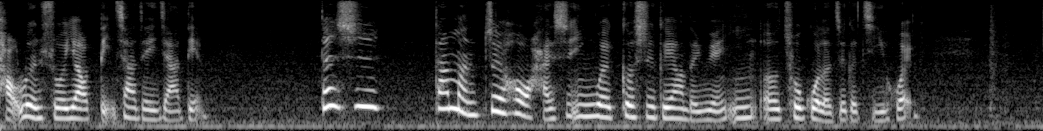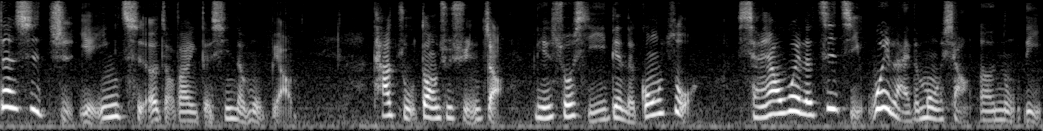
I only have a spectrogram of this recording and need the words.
讨论说要顶下这一家店，但是他们最后还是因为各式各样的原因而错过了这个机会。但是纸也因此而找到一个新的目标，他主动去寻找连锁洗衣店的工作，想要为了自己未来的梦想而努力。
